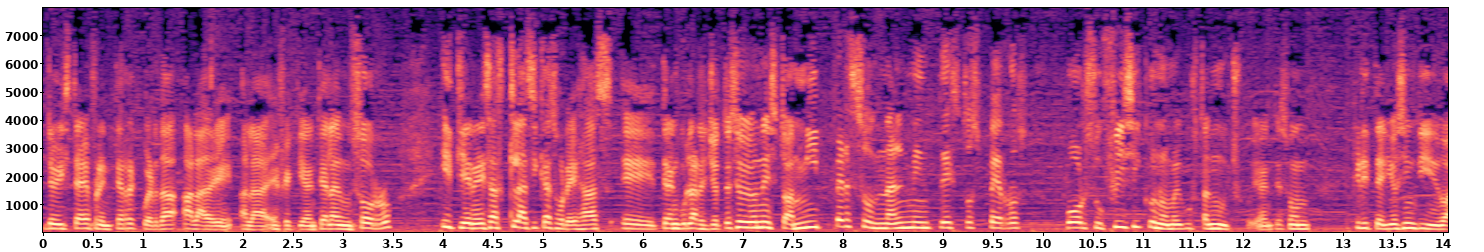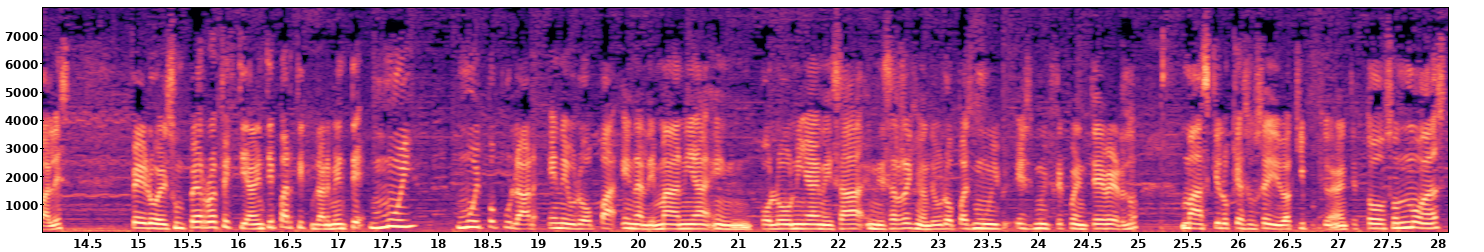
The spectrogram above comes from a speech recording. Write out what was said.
de vista de frente recuerda a la de, a la, efectivamente a la de un zorro, y tiene esas clásicas orejas eh, triangulares. Yo te soy honesto, a mí personalmente estos perros, por su físico, no me gustan mucho. Obviamente son criterios individuales pero es un perro efectivamente particularmente muy muy popular en Europa, en Alemania, en Polonia, en esa, en esa región de Europa. Es muy, es muy frecuente verlo, más que lo que ha sucedido aquí, porque obviamente todos son modas,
